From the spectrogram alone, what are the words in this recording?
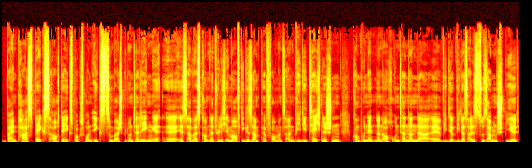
bei ein paar Specs auch der Xbox One X zum Beispiel unterlegen äh, ist, aber es kommt natürlich immer auf die Gesamtperformance an, wie die technischen Komponenten dann auch untereinander, äh, wie, wie das alles zusammenspielt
